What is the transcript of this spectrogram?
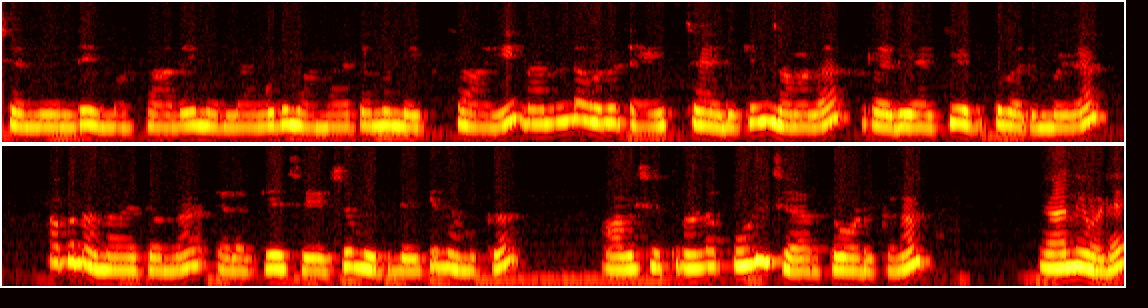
ചെമ്മീന്റെയും മസാലയും എല്ലാം കൂടി നന്നായിട്ടൊന്ന് മിക്സ് ആയി നല്ല ഒരു ടേസ്റ്റ് ആയിരിക്കും നമ്മൾ റെഡിയാക്കി എടുത്ത് വരുമ്പോൾ അപ്പോൾ നന്നായിട്ടൊന്ന് ഇളക്കിയ ശേഷം ഇതിലേക്ക് നമുക്ക് ആവശ്യത്തിനുള്ള പുളി ചേർത്ത് കൊടുക്കണം. ഞാനിവിടെ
